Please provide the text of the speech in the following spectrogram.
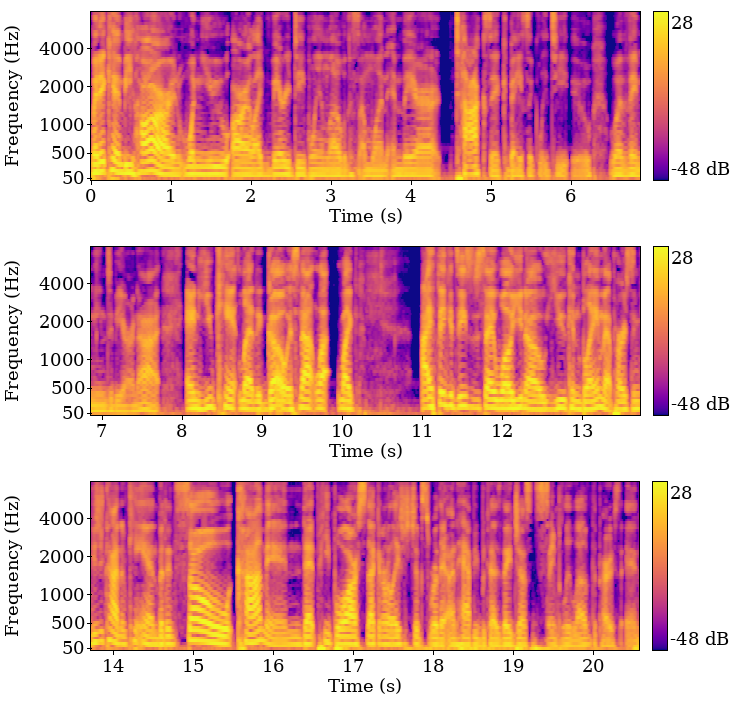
But it can be hard when you are like very deeply in love with someone and they're toxic basically to you, whether they mean to be or not. And you can't let it go. It's not like, like, I think it's easy to say, well, you know, you can blame that person because you kind of can, but it's so common that people are stuck in relationships where they're unhappy because they just simply love the person.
